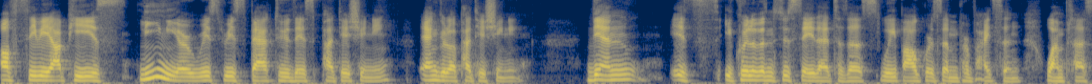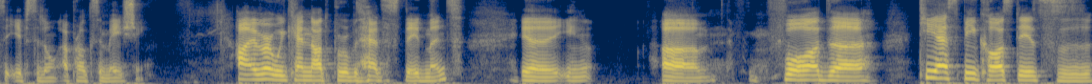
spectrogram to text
of CVRP is linear with respect to this partitioning, angular partitioning, then it's equivalent to say that the sweep algorithm provides an 1 plus epsilon approximation. However, we cannot prove that statement. Uh, in, um, for the Cost is uh,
